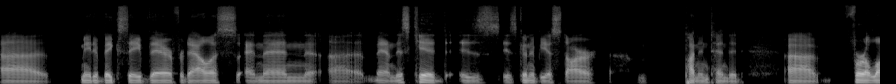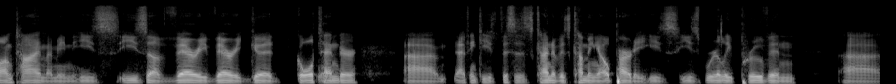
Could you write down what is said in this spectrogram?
Uh, made a big save there for Dallas, and then uh, man, this kid is is going to be a star, um, pun intended, uh, for a long time. I mean, he's he's a very very good goaltender. Yeah. Um, I think he's this is kind of his coming out party. He's he's really proven uh,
